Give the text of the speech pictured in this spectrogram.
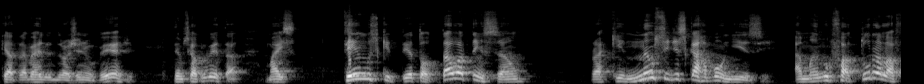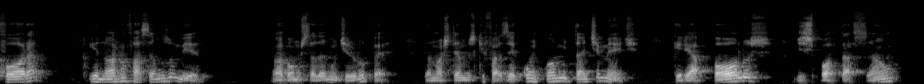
que é através do hidrogênio verde. Temos que aproveitar. Mas temos que ter total atenção para que não se descarbonize a manufatura lá fora e nós não façamos o mesmo. Nós vamos estar dando um tiro no pé. Então, nós temos que fazer concomitantemente, criar polos de exportação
